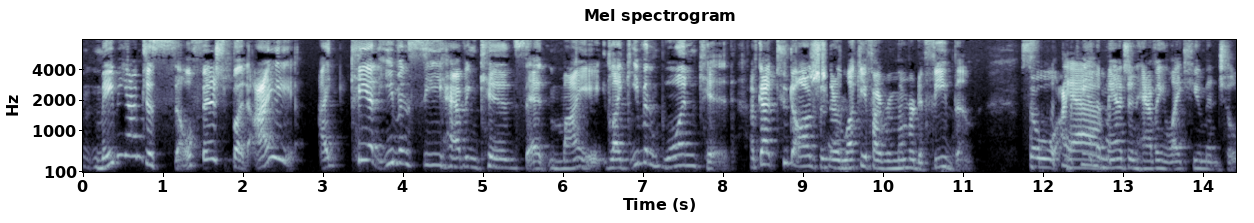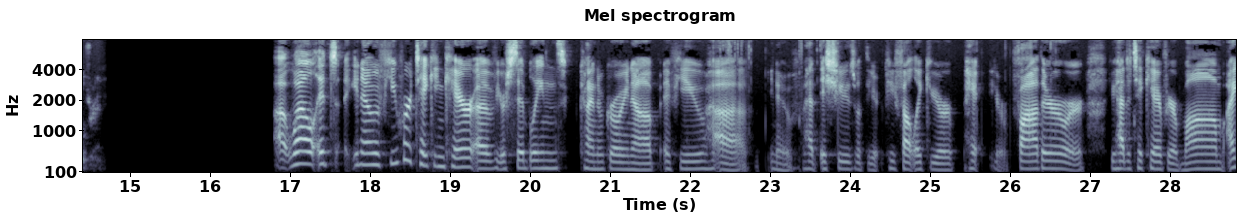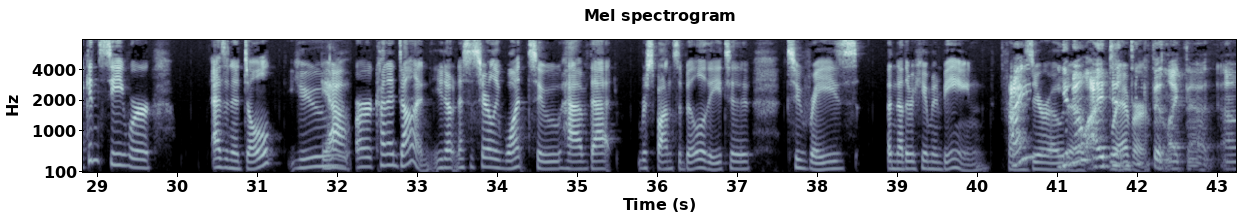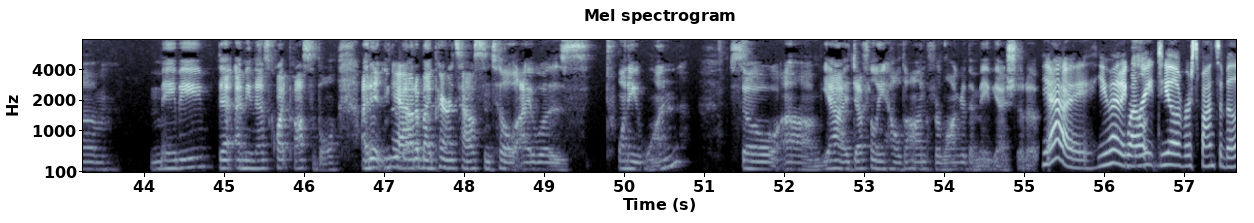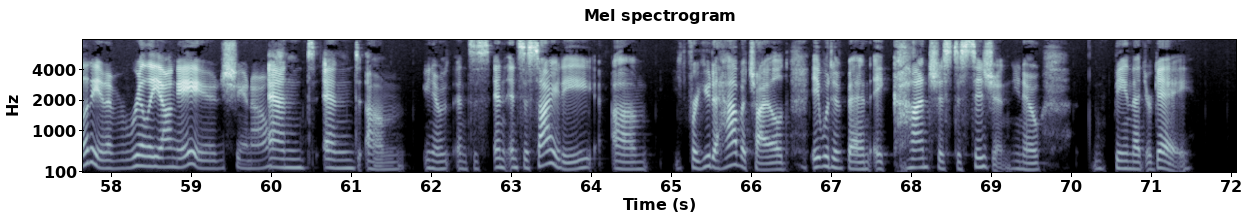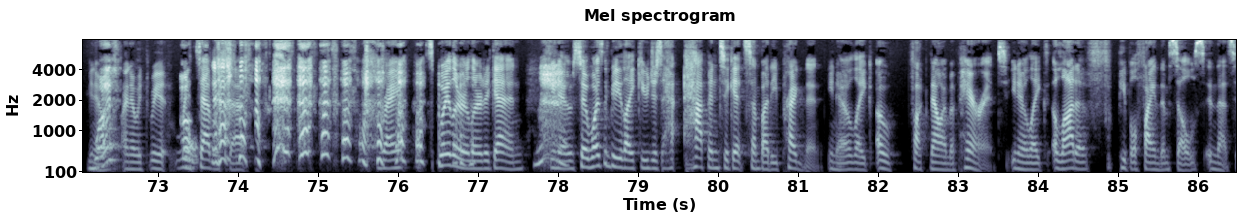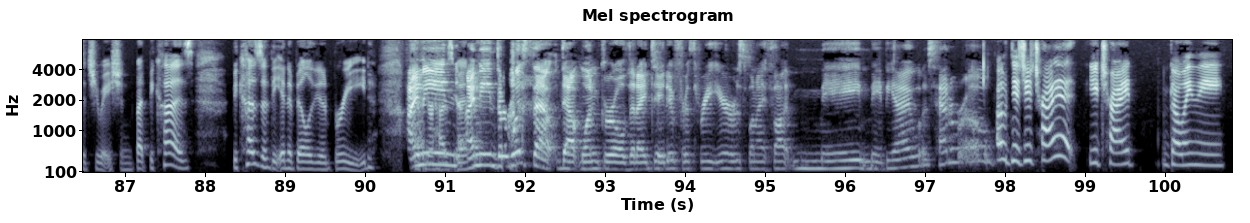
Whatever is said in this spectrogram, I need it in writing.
maybe i'm just selfish but i i can't even see having kids at my age like even one kid. I've got two dogs and they're lucky if i remember to feed them. So i can't imagine having like human children Uh, well, it's you know, if you were taking care of your siblings, kind of growing up, if you uh, you know had issues with your, if you felt like your your father or you had to take care of your mom, I can see where, as an adult, you Yeah. are kind of done. You don't necessarily want to have that responsibility to to raise another human being from I- zero you know i didn't wherever. think of it like that um maybe that i mean that's quite possible i didn't move Yeah. out of my parents house until i was 21 so um yeah i definitely held on for longer than maybe i should have Yeah. You had a Well- great deal of responsibility at a really young age, you know? and and um you know and in, in society um for you to have a child it would have been a conscious decision you know being that you're gay you know, What? i know we, we, we Oh. established that right spoiler alert again you know so it wasn't be like you just ha- happened to get somebody pregnant you know like oh fuck now i'm a parent you know like a lot of people find themselves in that situation but because because of the inability to breed i mean husband. i mean there was that that one girl that i dated for three years when i thought may maybe i was hetero Oh, did you try it? You tried going the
